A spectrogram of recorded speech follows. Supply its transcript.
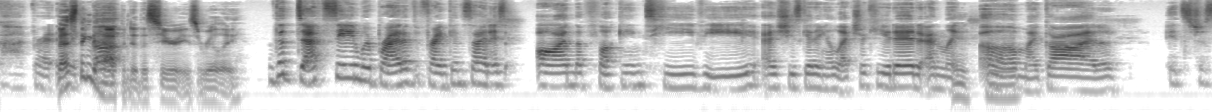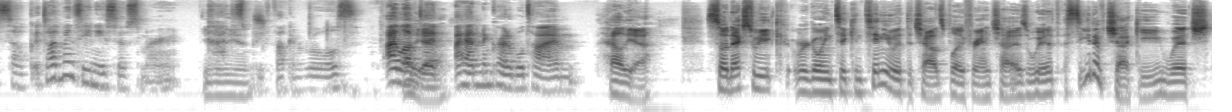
God, Bride. Best like, thing to uh, happen to the series, really. The death scene where Bride of Frankenstein is on the fucking TV as she's getting electrocuted, and like, Mhm. oh my god, it's just so good. Don Mancini's so smart. He God, really is. fucking rules. I loved yeah. it. I had an incredible time. Hell yeah. So next week we're going to continue with the Child's Play franchise with Seed of Chucky, which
